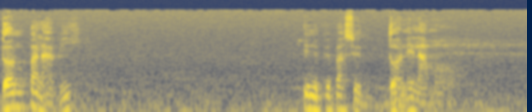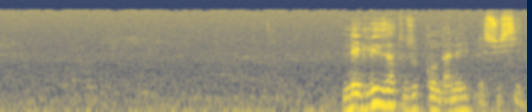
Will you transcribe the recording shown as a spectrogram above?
donne pas la vie, il ne peut pas se donner la mort. L'Église a toujours condamné le suicide.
